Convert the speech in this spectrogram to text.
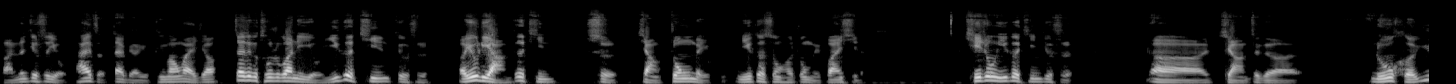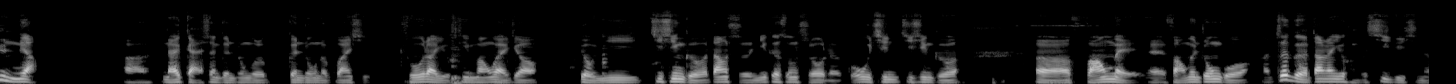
反正就是有拍子，代表有乒乓外交。在这个图书馆里有一个厅，就是啊，有两个厅是讲中美尼克松和中美关系的。其中一个厅就是，呃，讲这个如何酝酿啊，来改善跟中国跟中的关系。除了有乒乓外交，有尼基辛格当时尼克松时候的国务卿基辛格，呃，访美，呃，访问中国啊，这个当然有很多戏剧性的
